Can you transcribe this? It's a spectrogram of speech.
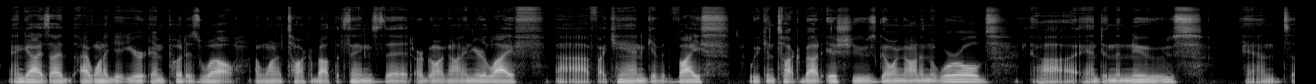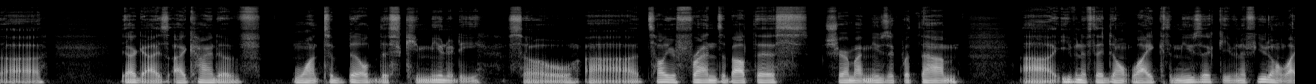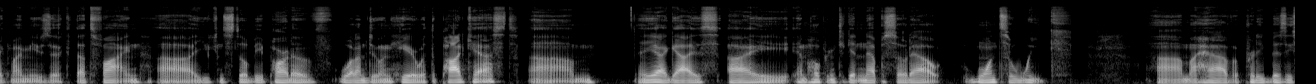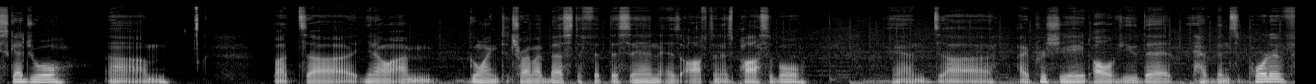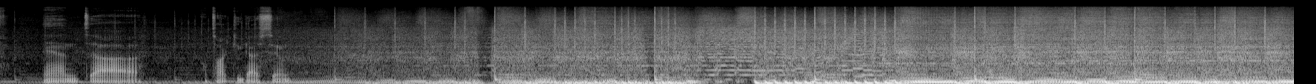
and guys, I, I want to get your input as well. I want to talk about the things that are going on in your life. Uh, if I can, give advice. We can talk about issues going on in the world uh, and in the news. And uh, yeah, guys, I kind of want to build this community. So uh, tell your friends about this, share my music with them. Uh, even if they don't like the music, even if you don't like my music, that's fine. Uh, you can still be part of what I'm doing here with the podcast. Um, yeah, guys, I am hoping to get an episode out once a week. Um, I have a pretty busy schedule, um, but uh, you know I'm going to try my best to fit this in as often as possible. And uh, I appreciate all of you that have been supportive and uh, I'll talk to you guys soon.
